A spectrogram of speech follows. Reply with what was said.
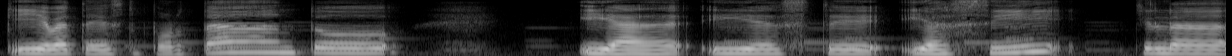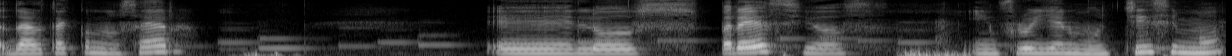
que llévate esto por tanto, y, y, este, y así que la, darte a conocer. Eh, los precios influyen muchísimo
